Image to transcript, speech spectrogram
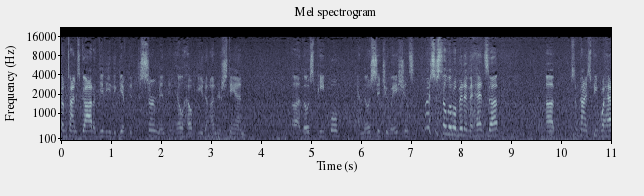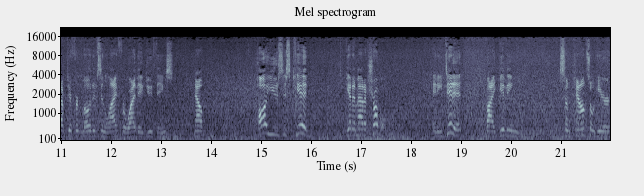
sometimes God will give you the gift of discernment and He'll help you to understand uh, those people and those situations. It's just a little bit of a heads up. Uh, sometimes people have different motives in life for why they do things. Now, Paul used this kid to get him out of trouble. And he did it by giving some counsel here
